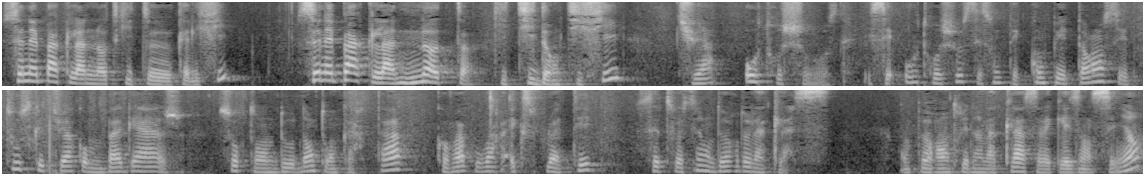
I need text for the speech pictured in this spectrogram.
ce n'est pas que la note qui te qualifie, ce n'est pas que la note qui t'identifie, tu as autre chose. Et c'est autre chose, ce sont tes compétences et tout ce que tu as comme bagage sur ton dos, dans ton cartable, qu'on va pouvoir exploiter cette fois-ci en dehors de la classe. On peut rentrer dans la classe avec les enseignants,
